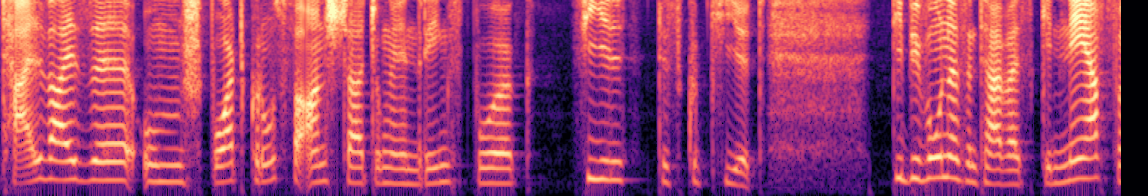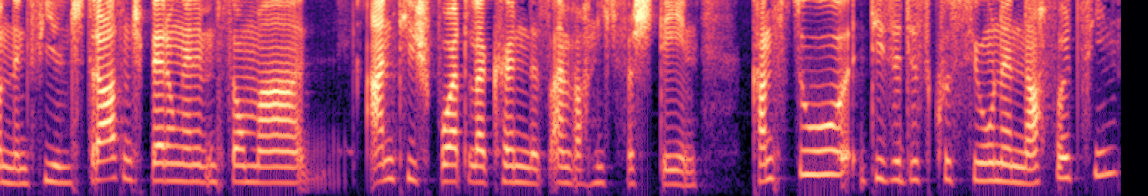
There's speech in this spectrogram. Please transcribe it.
teilweise um Sportgroßveranstaltungen in Regensburg viel diskutiert. Die Bewohner sind teilweise genervt von den vielen Straßensperrungen im Sommer. Antisportler können das einfach nicht verstehen. Kannst du diese Diskussionen nachvollziehen?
